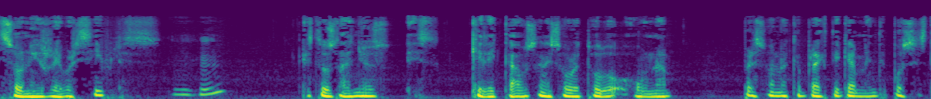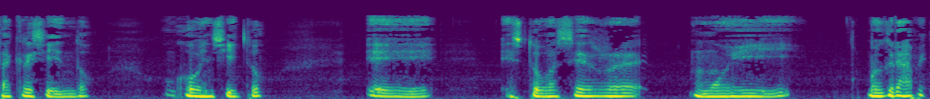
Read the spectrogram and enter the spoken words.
son irreversibles. Estos daños es, que le causan es sobre todo a una persona que prácticamente pues está creciendo, un jovencito, eh, esto va a ser muy, muy grave.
